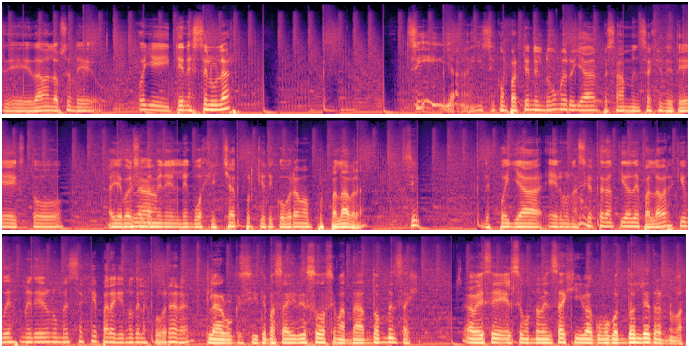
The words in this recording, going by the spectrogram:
te daban la opción de, oye, ¿y tienes celular? Sí, ya, y se compartían el número, ya empezaban mensajes de texto, ahí apareció Claro. también el lenguaje chat porque te cobraban por palabra. Sí. Después ya era una cierta cantidad de palabras que podías meter en un mensaje para que no te las cobraran. Claro, porque si te pasáis de eso, se mandaban dos mensajes. A veces el segundo mensaje iba como con dos letras nomás.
